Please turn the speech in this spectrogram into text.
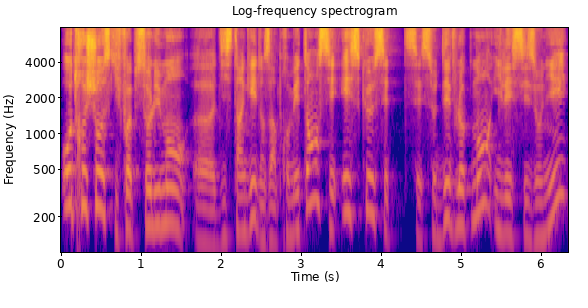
Autre chose qu'il faut absolument euh, distinguer dans un premier temps, c'est est-ce que ce développement, il est saisonnier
